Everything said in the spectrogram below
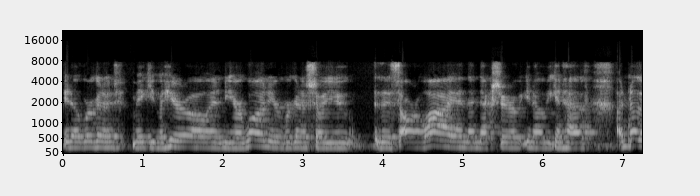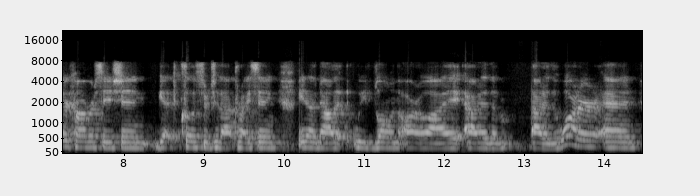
You know, we're going to make you a hero in year one. we're going to show you this ROI, and then next year, you know, we can have another conversation, get closer to that pricing. You know, now that we've blown the ROI out of the out of the water, and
